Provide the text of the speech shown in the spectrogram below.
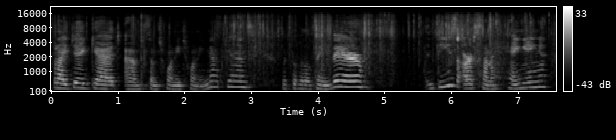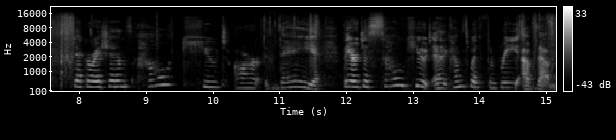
But I did get um, some 2020 napkins with the little thing there. And these are some hanging decorations. How cute are they? They are just so cute. And it comes with three of them.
